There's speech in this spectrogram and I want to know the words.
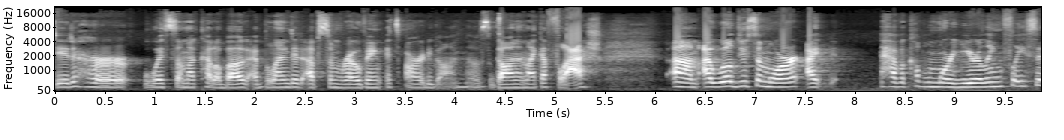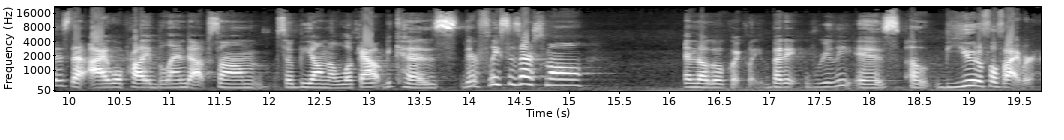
did her with some Cuddlebug. I blended up some roving. It's already gone. It was gone in like a flash. Um, I will do some more. I have a couple more yearling fleeces that I will probably blend up some. So be on the lookout because their fleeces are small and they'll go quickly. But it really is a beautiful fiber.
